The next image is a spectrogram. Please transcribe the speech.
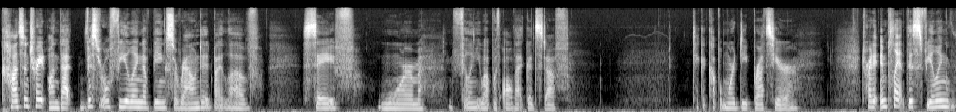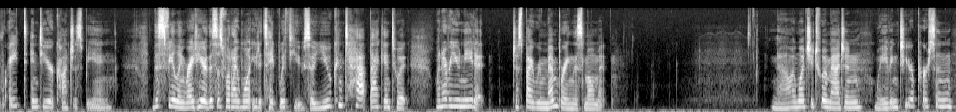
Concentrate on that visceral feeling of being surrounded by love, safe, warm, and filling you up with all that good stuff. Take a couple more deep breaths here. Try to implant this feeling right into your conscious being. This feeling right here, this is what I want you to take with you so you can tap back into it whenever you need it, just by remembering this moment. Now I want you to imagine waving to your person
